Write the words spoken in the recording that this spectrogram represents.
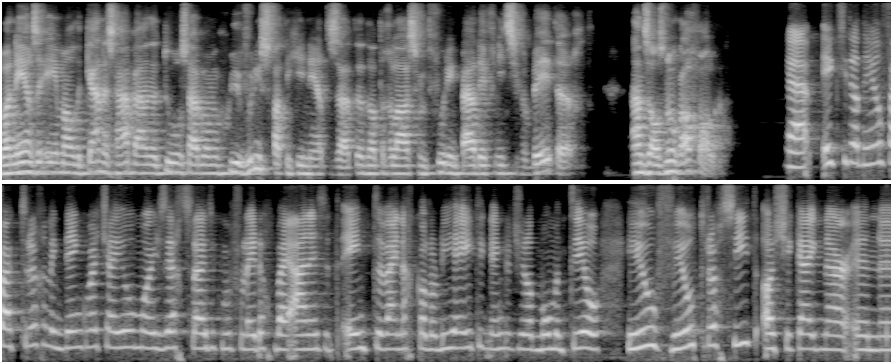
wanneer ze eenmaal de kennis hebben en de tools hebben om een goede voedingsstrategie neer te zetten, dat de relatie met voeding per definitie verbetert en ze alsnog afvallen. Ja, ik zie dat heel vaak terug en ik denk wat jij heel mooi zegt, sluit ik me volledig bij aan, is het één te weinig calorieën eten. Ik denk dat je dat momenteel heel veel terugziet. Als je kijkt naar een uh,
